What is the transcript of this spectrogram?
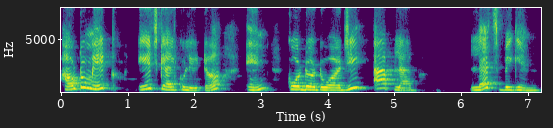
how to make age calculator in code.org app lab. Let's begin.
